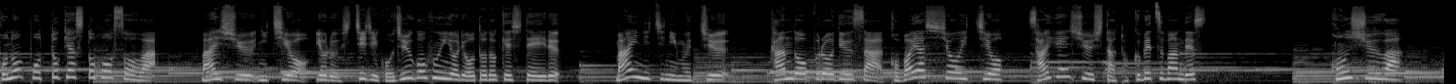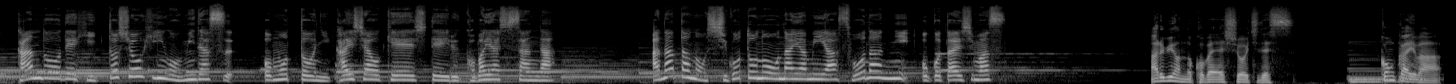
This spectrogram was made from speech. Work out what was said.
このポッドキャスト放送は毎週日曜夜7時55分よりお届けしている毎日に夢中感動プロデューサー小林翔一を再編集した特別版です。今週は感動でヒット商品を生み出すをモットーに会社を経営している小林さんがあなたの仕事のお悩みや相談にお答えします。アルビオンの小林翔一です。今回は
